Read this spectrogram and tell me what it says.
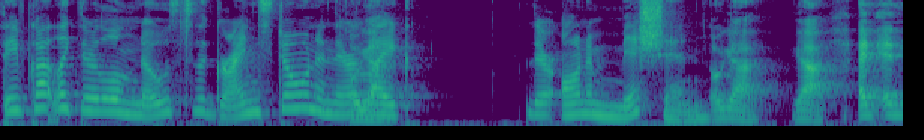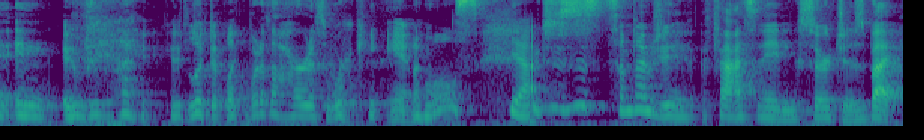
They've got like their little nose to the grindstone and they're Oh, yeah. like they're on a mission. Oh yeah, yeah, and and and I looked up like what are the hardest working animals? Yeah. which is just sometimes you fascinating searches, but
